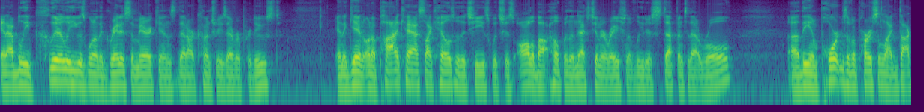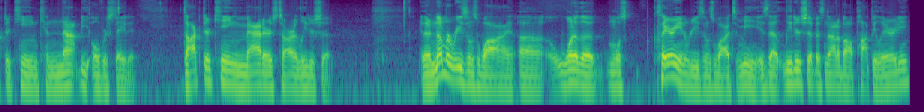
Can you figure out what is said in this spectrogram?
And I believe clearly he was one of the greatest Americans that our country has ever produced. And again, on a podcast like Hail to the Chiefs, which is all about helping the next generation of leaders step into that role, uh, the importance of a person like Dr. King cannot be overstated. Dr. King matters to our leadership. And there are a number of reasons why. Uh, one of the most clarion reasons why, to me, is that leadership is not about popularity.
